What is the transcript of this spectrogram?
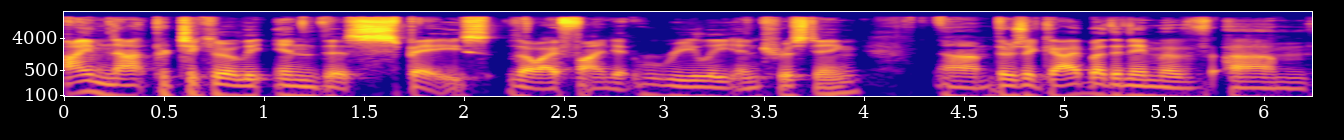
I'm not particularly in this space, though I find it really interesting. Um, there's a guy by the name of, um,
